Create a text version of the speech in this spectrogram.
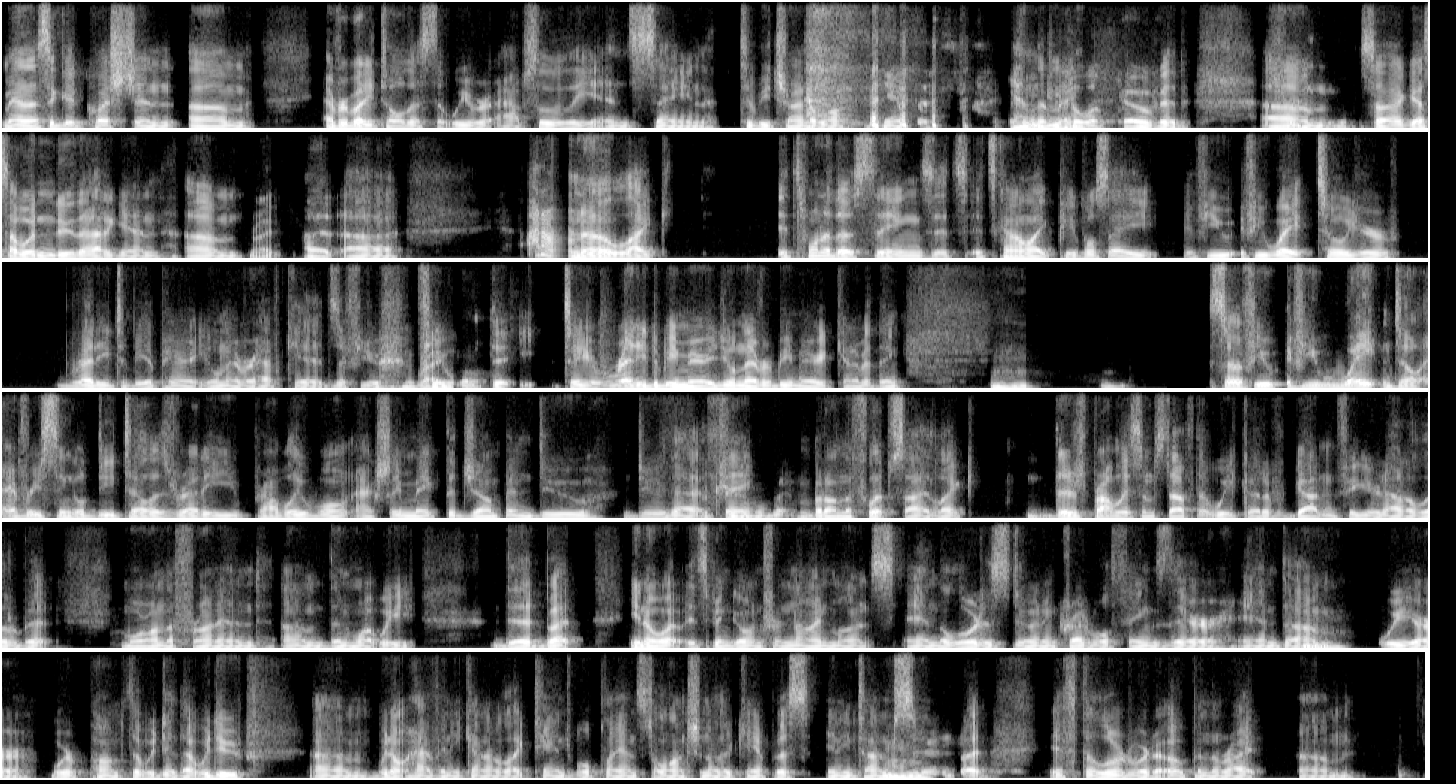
Man that's a good question. Um everybody told us that we were absolutely insane to be trying to launch the campus in okay. the middle of covid um sure. so i guess i wouldn't do that again um right but uh i don't know like it's one of those things. It's it's kind of like people say if you if you wait till you're ready to be a parent, you'll never have kids. If you if right. you wait to, till you're ready to be married, you'll never be married, kind of a thing. Mm-hmm. So if you if you wait until every single detail is ready, you probably won't actually make the jump and do do that For thing. But but on the flip side, like there's probably some stuff that we could have gotten figured out a little bit more on the front end um, than what we did. But you know what? It's been going for nine months, and the Lord is doing incredible things there. And um, mm. we are we're pumped that we did that. We do. Um, we don't have any kind of like tangible plans to launch another campus anytime mm-hmm. soon. But if the Lord were to open the right um,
